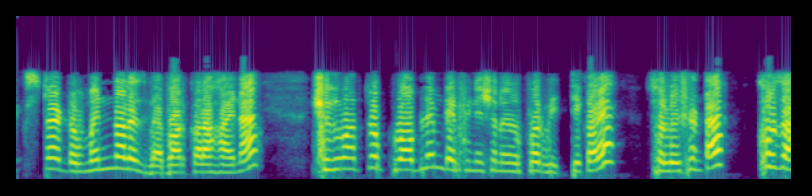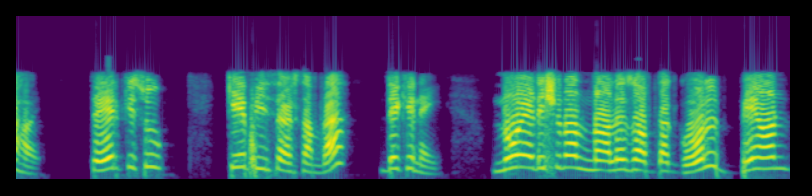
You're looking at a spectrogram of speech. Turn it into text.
এক্সট্রা ডোমেন নলেজ ব্যবহার করা হয় না, শুধুমাত্র প্রবলেম ডেফিনেশনের উপর ভিত্তি করে সলিউশনটা খোঁজা হয়। তো এর কিছু কে ফিচার্স আমরা দেখে নেই। No additional knowledge of the goal beyond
